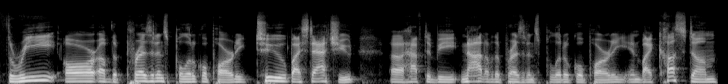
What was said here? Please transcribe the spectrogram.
Three are of the president's political party. Two, by statute, uh, have to be not of the president's political party. And by custom,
